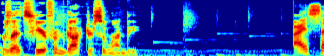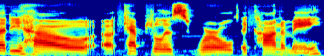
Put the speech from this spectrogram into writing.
Let's hear from Dr. Suwandi. I study how capitalist world economy,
